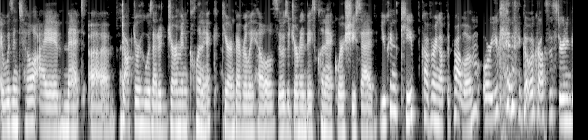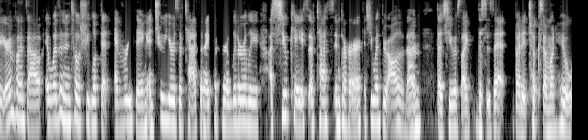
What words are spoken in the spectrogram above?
it was until I met a doctor who was at a German clinic here in Beverly Hills. It was a German based clinic where she said, You can keep covering up the problem or you can go across the street and get your implants out. It wasn't until she looked at everything and two years of tests, and I took her literally a suitcase of tests into her, and she went through all of them that she was like, This is it but it took someone who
